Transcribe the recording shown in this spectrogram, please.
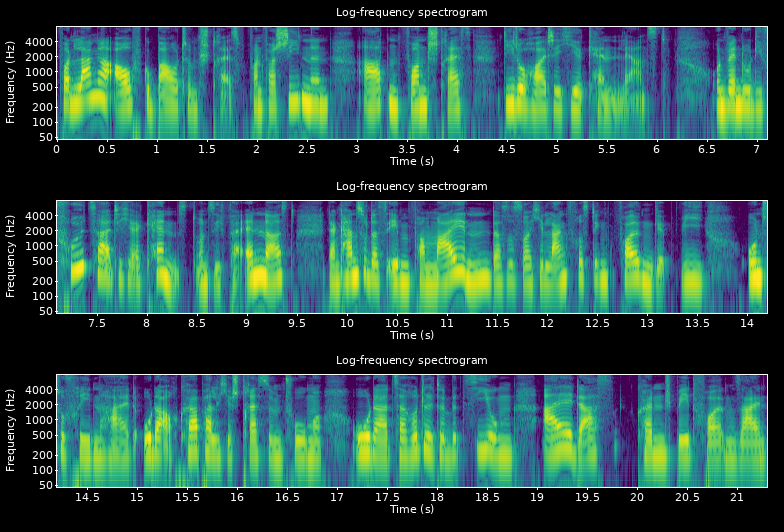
von lange aufgebautem Stress, von verschiedenen Arten von Stress, die du heute hier kennenlernst. Und wenn du die frühzeitig erkennst und sie veränderst, dann kannst du das eben vermeiden, dass es solche langfristigen Folgen gibt, wie Unzufriedenheit oder auch körperliche Stresssymptome oder zerrüttelte Beziehungen. All das können Spätfolgen sein,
